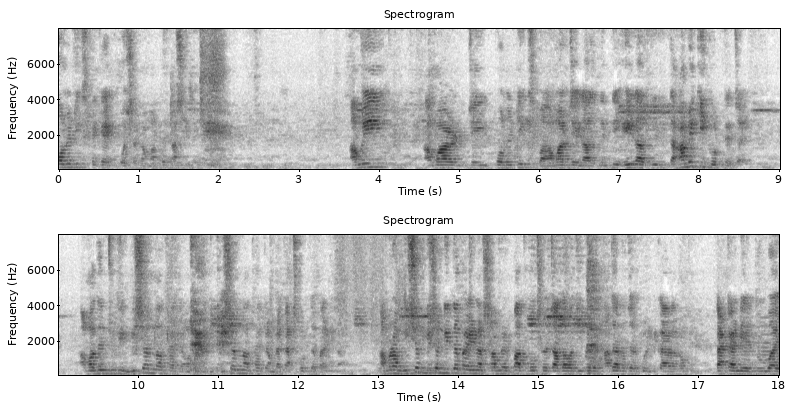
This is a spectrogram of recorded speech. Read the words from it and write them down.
পলিটিক্স থেকে এক পয়সা কামাতে আসি আমি আমার যেই পলিটিক্স বা আমার যে রাজনীতি, এই রাজনীতিতে আমি কি করতে চাই? আমাদের যদি মিশন না থাকে, আমাদের যদি মিশন না থাকে, আমরা কাজ করতে পারি না। আমরা মিশন মিশন নিতে পারি না, সামনের পাঁচ বছরে চাঁদাবাজি করে হাজার হাজার কোটি টাকা টাকা নিয়ে দুবাই,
